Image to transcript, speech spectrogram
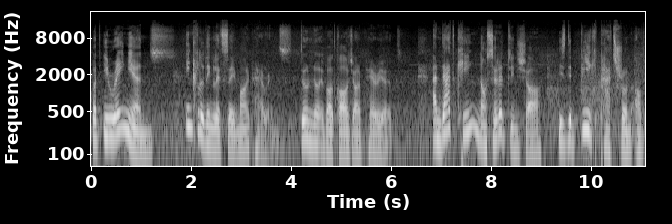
But Iranians, including, let's say, my parents, don't know about Qajar period. And that king, Nasiruddin Shah, is the big patron of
